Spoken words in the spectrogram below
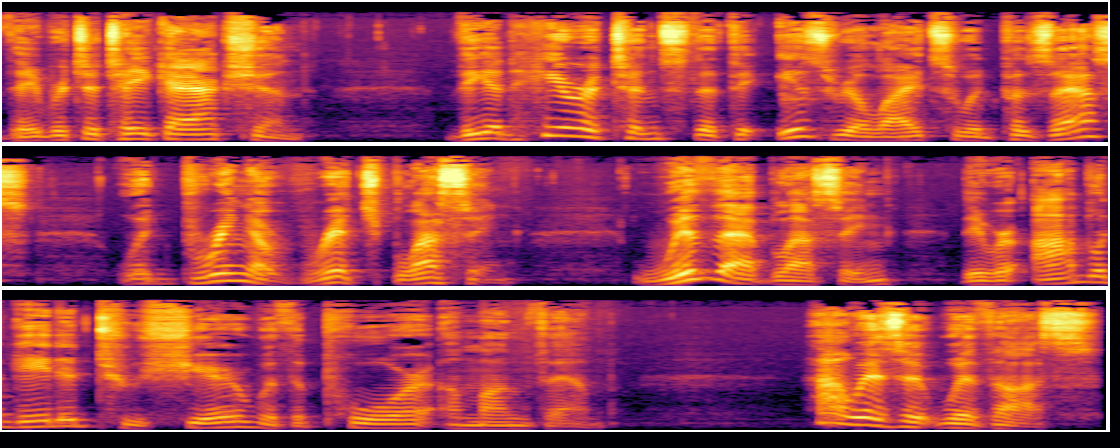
they were to take action. The inheritance that the Israelites would possess would bring a rich blessing. With that blessing, they were obligated to share with the poor among them. How is it with us?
